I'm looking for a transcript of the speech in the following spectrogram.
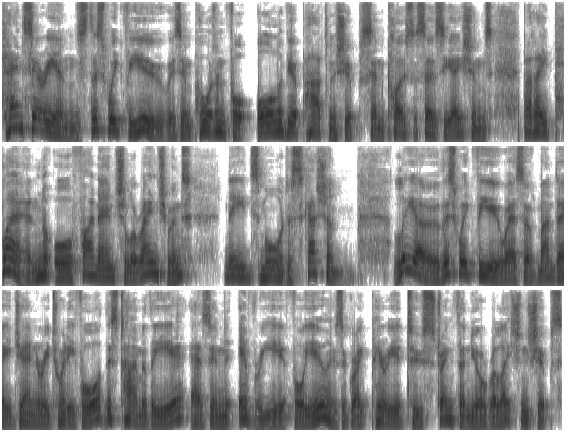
Cancerians, this week for you is important for all of your partnerships and close associations, but a plan or financial arrangement needs more discussion. Leo, this week for you, as of Monday, January 24, this time of the year, as in every year for you, is a great period to strengthen your relationships.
